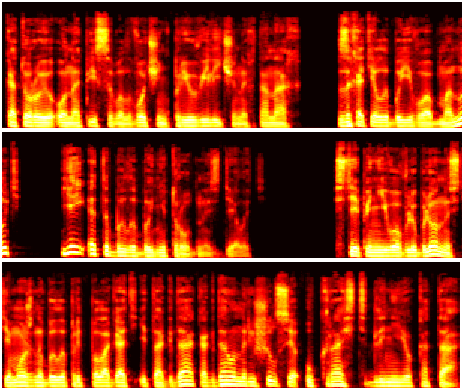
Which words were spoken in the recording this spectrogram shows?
которую он описывал в очень преувеличенных тонах, захотела бы его обмануть, ей это было бы нетрудно сделать. Степень его влюбленности можно было предполагать и тогда, когда он решился украсть для нее кота,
